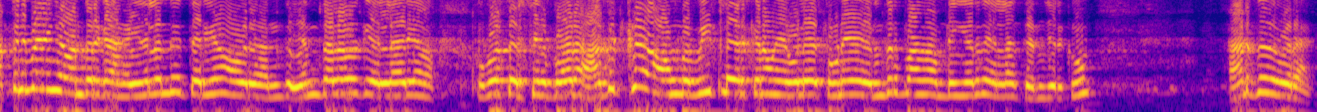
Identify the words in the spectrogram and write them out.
அத்தனை பேர் இங்கே வந்திருக்காங்க. இதுலேருந்து தெரியும் அவர் அந்த எந்த அளவுக்கு எல்லாரையும் உபசரிச்சிருப்பாரு. அதுக்கு அவங்க வீட்டில் இருக்கிறவங்க எவ்வளோ துணையாக இருந்திருப்பாங்க அப்படிங்கிறது எல்லாம் தெரிஞ்சிருக்கும். அடுத்தது வரேன்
